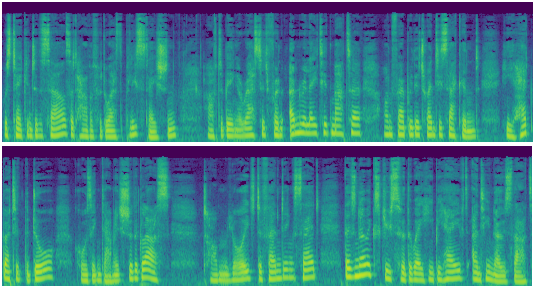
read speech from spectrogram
was taken to the cells at Haverfordwest Police Station after being arrested for an unrelated matter on February the 22nd. He headbutted the door, causing damage to the glass. Tom Lloyd, defending, said, There's no excuse for the way he behaved, and he knows that.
